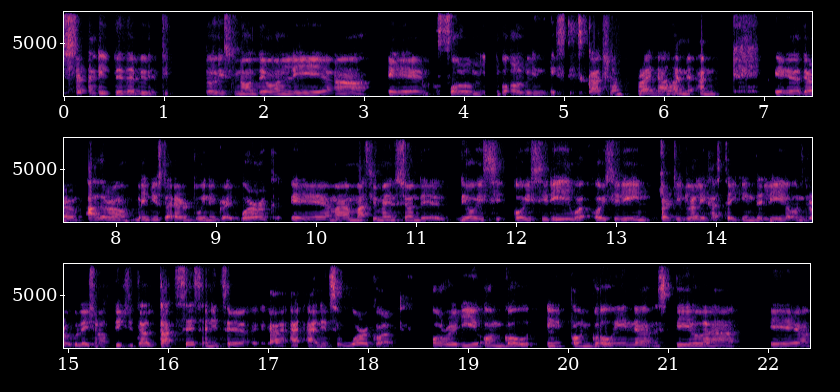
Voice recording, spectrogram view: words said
certainly, the WTO is not the only uh, uh, forum involved in this discussion right now, and, and uh, there are other venues that are doing a great work. Um, Matthew mentioned the, the OECD. OECD particularly has taken the lead on the regulation of digital taxes, and it's a and it's a work already ongo ongoing, still uh, uh,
